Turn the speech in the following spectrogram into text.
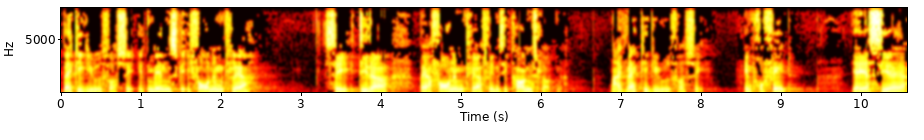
Hvad gik I ud for at se? Et menneske i fornemme klæder? Se, de der bærer fornemme klæder findes i kongeslottene. Nej, hvad gik I ud for at se? En profet? Ja, jeg siger jer,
